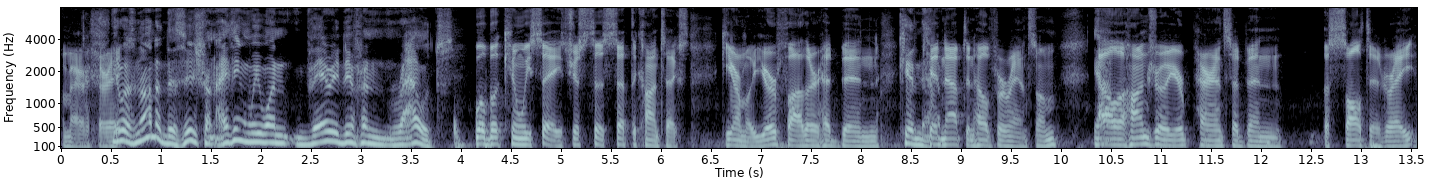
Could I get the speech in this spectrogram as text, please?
America, right? It was not a decision. I think we went very different routes. well, but can we say just to set the context, Guillermo, your father had been Kidnapped. and held for ransom. Yeah. Alejandro, your parents had been assaulted, right,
